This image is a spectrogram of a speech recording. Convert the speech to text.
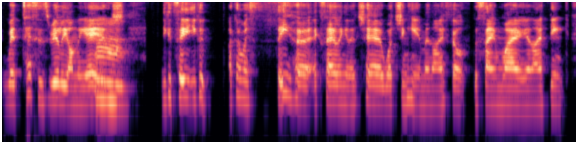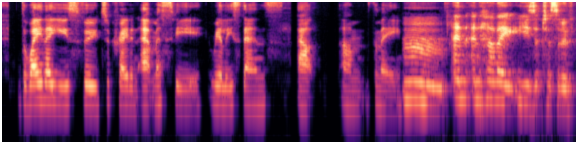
where Tess is really on the edge. Mm. You could see, you could, I could almost see her exhaling in a chair watching him, and I felt the same way. And I think the way they use food to create an atmosphere really stands out um, for me. Mm. And and how they use it to sort of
